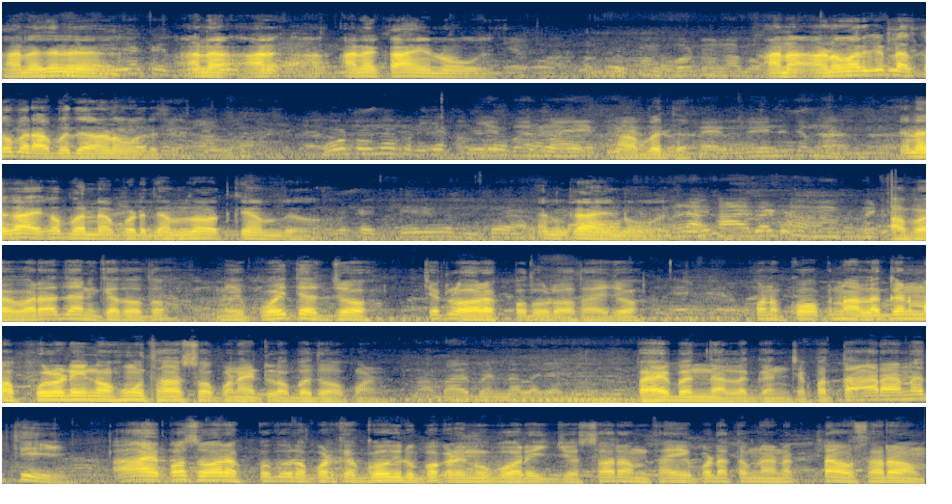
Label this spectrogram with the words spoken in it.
આને છે ને, આને, આને- કાંઈ ન હોય. આના અણવર કેટલા ખબર? આ બધા અણવર છે. હા બધા. એને કાંઈ ખબર ના પડે તેમ જો કેમ બેવો એને કાંઈ ન હોય. આ ભાઈ વરાજાને કહેતો હતો, ને પોતે જ જો, કેટલો હરખ પદુડો થાય જો. પણ કોકના લગ્નમાં ફૂલણીનો શું થશો પણ એટલો બધો પણ. ભાઈબંધના લગ્ન છે. પણ તારા નથી. આ પાછો અરે પદુડો પડકે ગોદરું પકડીને ઊભો રહી ગયો. શરમ થઈ પડે તમને નકટાવ શરમ.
